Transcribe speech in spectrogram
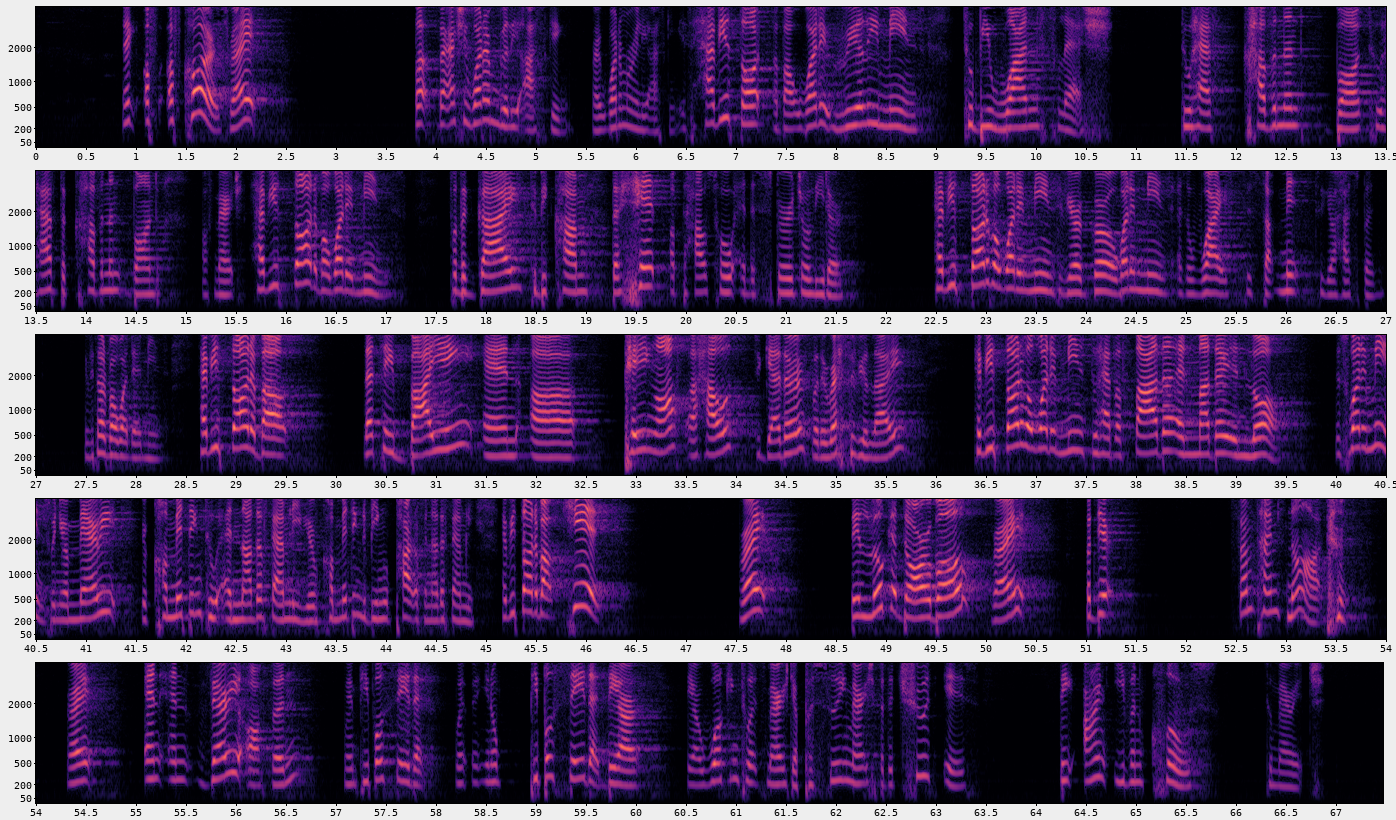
Like, of, of course, right? But, but actually, what I'm really asking, right, what I'm really asking is have you thought about what it really means to be one flesh, to have covenant bond, to have the covenant bond of marriage? Have you thought about what it means for the guy to become the head of the household and the spiritual leader? Have you thought about what it means if you're a girl, what it means as a wife to submit to your husband? Have you thought about what that means? Have you thought about, let's say, buying and uh, paying off a house together for the rest of your lives? Have you thought about what it means to have a father and mother in law? That's what it means. When you're married, you're committing to another family, you're committing to being part of another family. Have you thought about kids? Right? They look adorable, right? But they're sometimes not, right? And, and very often, when people say that, when, you know, people say that they are they are working towards marriage, they're pursuing marriage, but the truth is, they aren't even close to marriage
